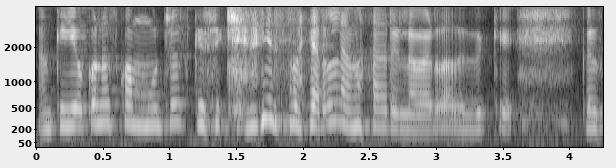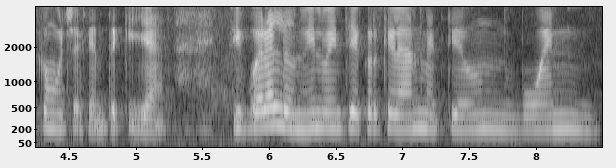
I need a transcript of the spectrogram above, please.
aunque yo conozco a muchos que se quieren rayar la madre, la verdad, es que conozco a mucha gente que ya, si fuera el 2020, yo creo que le han metido un buen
